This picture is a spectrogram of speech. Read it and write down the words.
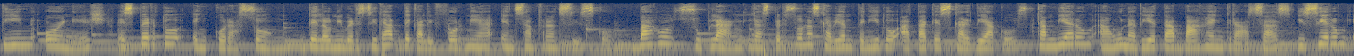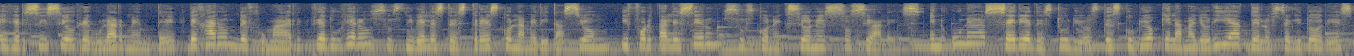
Dean Ornish, experto en corazón de la Universidad de California en San Francisco. Bajo su plan, las personas que habían tenido ataques cardíacos cambiaron a una dieta baja en grasas, hicieron ejercicio regularmente, dejaron de fumar, redujeron sus niveles de estrés con la meditación y fortalecieron sus conexiones sociales. En una serie de estudios descubrió que la mayoría de los seguidores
